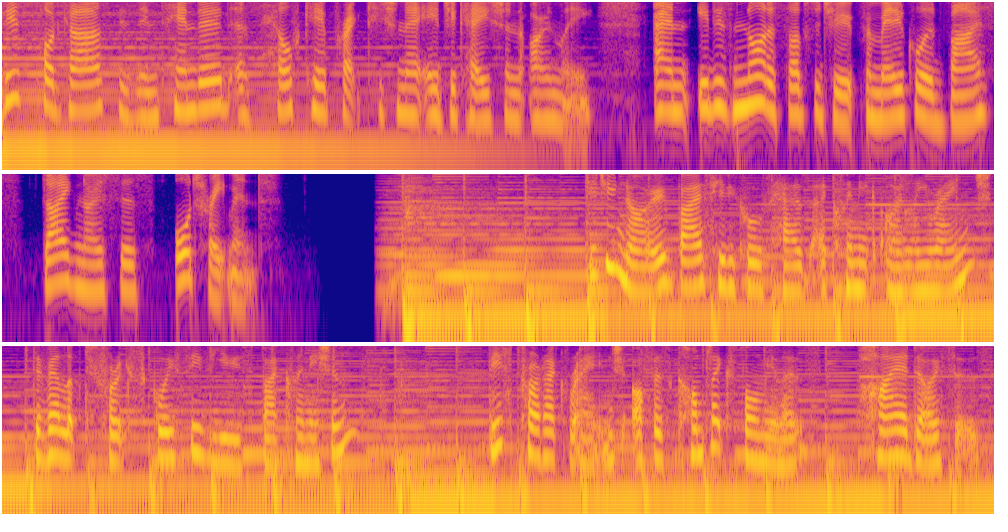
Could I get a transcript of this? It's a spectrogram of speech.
This podcast is intended as healthcare practitioner education only, and it is not a substitute for medical advice, diagnosis, or treatment. Did you know Bioceuticals has a clinic only range? Developed for exclusive use by clinicians. This product range offers complex formulas, higher doses,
